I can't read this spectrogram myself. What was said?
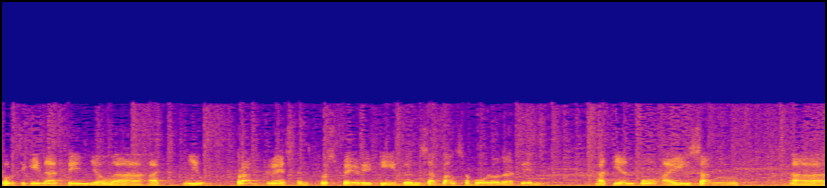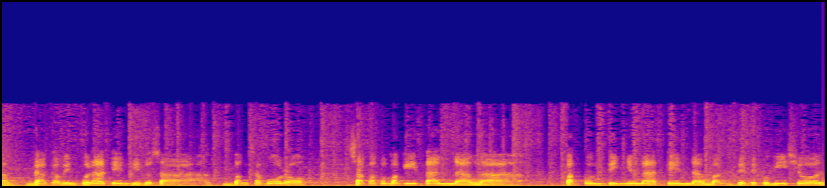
pursige natin yung, ah, at yung progress and prosperity doon sa Bangsamoro natin. At yan po ay isang ah, gagawin po natin dito sa Bangsamoro sa pamamagitan ng ah, pag-continue natin ng mag-decommission,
